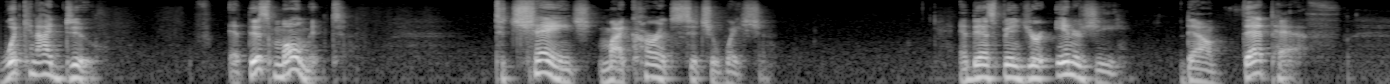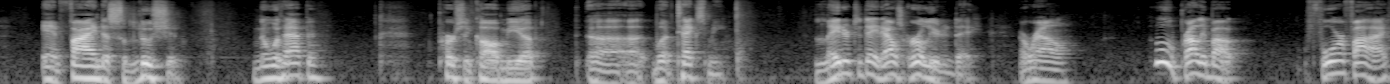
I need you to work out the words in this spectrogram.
What can I do at this moment to change my current situation? And then spend your energy down that path and find a solution. You know what happened? Person called me up uh, uh, well, text me later today. That was earlier today, around, whew, probably about four or five.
